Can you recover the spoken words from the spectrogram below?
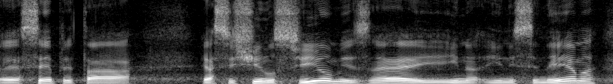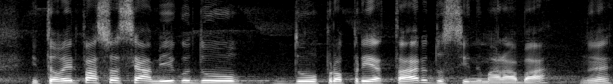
é, sempre estar tá assistindo os filmes né, e ir, no cinema. Então, ele passou a ser amigo do, do proprietário do Cine Marabá, né,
